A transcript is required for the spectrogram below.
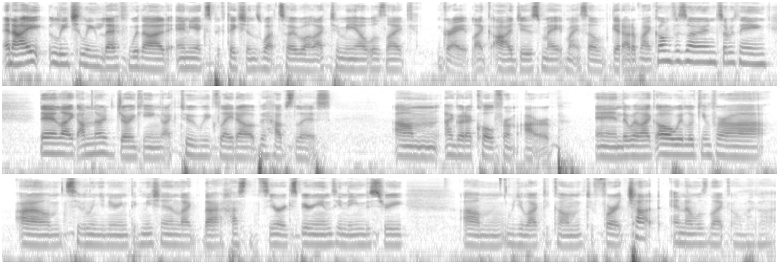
and I literally left without any expectations whatsoever. Like to me, I was like, "Great!" Like I just made myself get out of my comfort zone, sort of thing. Then, like, I'm not joking. Like two weeks later, perhaps less, um, I got a call from Arup, and they were like, "Oh, we're looking for a um, civil engineering technician like that has zero experience in the industry. Um, would you like to come to for a chat? And I was like, oh my god,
